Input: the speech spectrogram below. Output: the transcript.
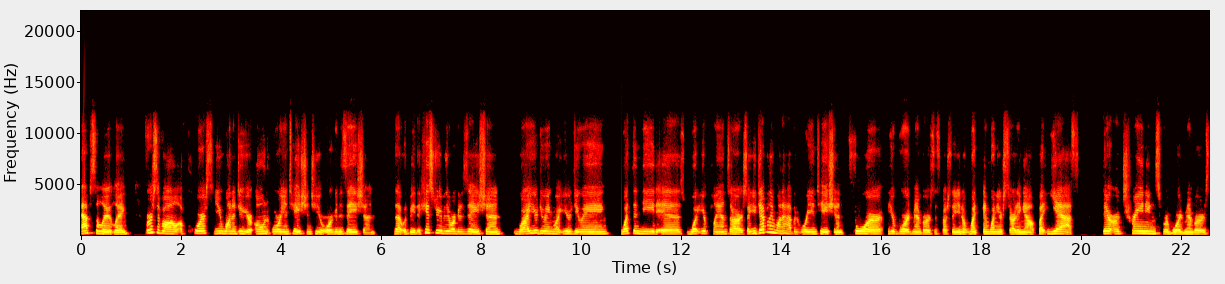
Absolutely. First of all, of course, you want to do your own orientation to your organization. That would be the history of the organization, why you're doing what you're doing, what the need is, what your plans are. So you definitely want to have an orientation for your board members, especially, you know, when and when you're starting out. But yes, there are trainings for board members.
